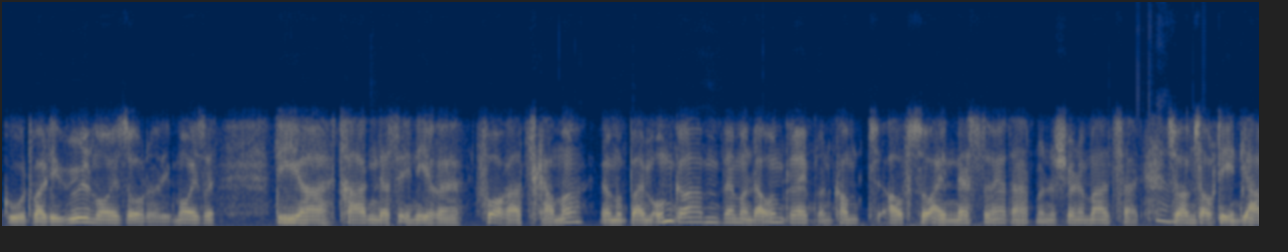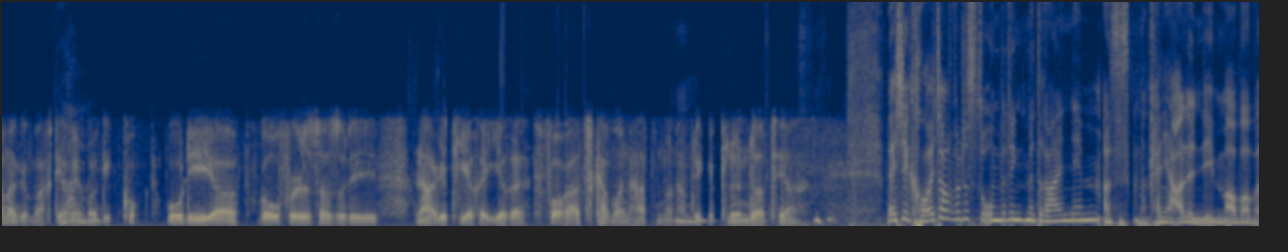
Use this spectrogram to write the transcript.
gut, weil die Wühlmäuse oder die Mäuse die äh, tragen das in ihre Vorratskammer. Wenn man beim Umgraben, wenn man da umgräbt und kommt auf so ein Nest, ja, da hat man eine schöne Mahlzeit. Ja. So haben es auch die Indianer gemacht. Die ja. haben immer geguckt, wo die äh, Gophers, also die Nagetiere, ihre Vorratskammern hatten und mhm. haben die geplündert. Ja. Welche Kräuter würdest du unbedingt mit reinnehmen? Also es, man kann ja alle nehmen, aber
